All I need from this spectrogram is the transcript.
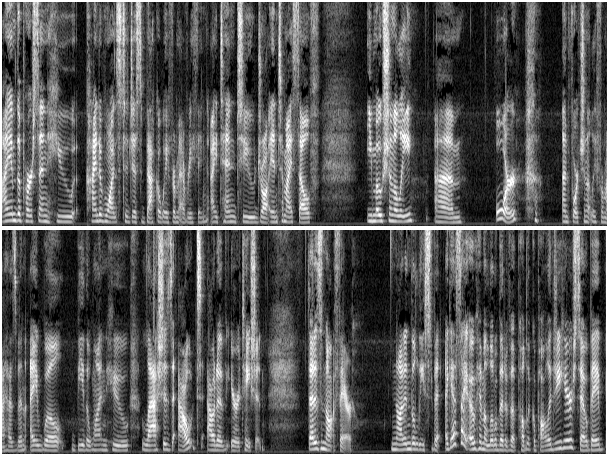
I am the person who kind of wants to just back away from everything. I tend to draw into myself emotionally, um, or unfortunately for my husband, I will be the one who lashes out out of irritation. That is not fair. Not in the least bit. I guess I owe him a little bit of a public apology here, so babe,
